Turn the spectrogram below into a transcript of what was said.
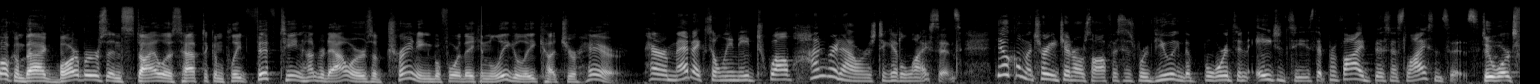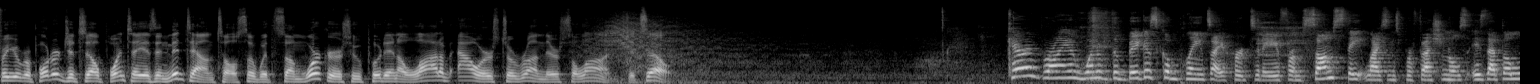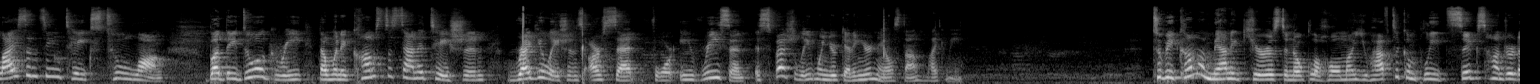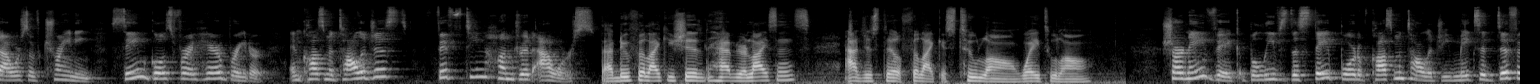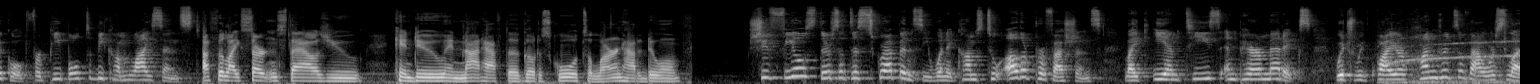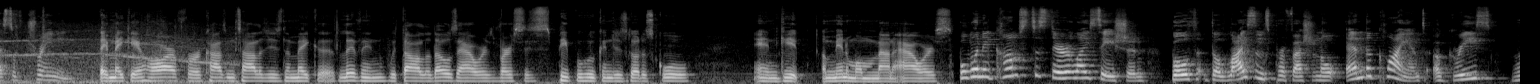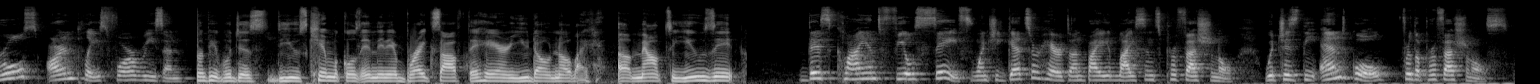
Welcome back. Barbers and stylists have to complete 1,500 hours of training before they can legally cut your hair. Paramedics only need 1,200 hours to get a license. The Oklahoma Attorney General's office is reviewing the boards and agencies that provide business licenses. Two Works for You reporter Giselle Puente is in Midtown Tulsa with some workers who put in a lot of hours to run their salon. Giselle. Karen Bryan, one of the biggest complaints I heard today from some state licensed professionals is that the licensing takes too long. But they do agree that when it comes to sanitation, regulations are set for a reason, especially when you're getting your nails done like me. To become a manicurist in Oklahoma, you have to complete 600 hours of training. Same goes for a hair braider. And cosmetologists, 1,500 hours. I do feel like you should have your license I just still feel like it's too long, way too long. Charnay Vick believes the State Board of Cosmetology makes it difficult for people to become licensed. I feel like certain styles you can do and not have to go to school to learn how to do them. She feels there's a discrepancy when it comes to other professions like EMTs and paramedics, which require hundreds of hours less of training. They make it hard for cosmetologists to make a living with all of those hours versus people who can just go to school and get a minimum amount of hours. But when it comes to sterilization, both the licensed professional and the client agrees rules are in place for a reason. Some people just use chemicals and then it breaks off the hair and you don't know like amount to use it. This client feels safe when she gets her hair done by a licensed professional, which is the end goal for the professionals.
